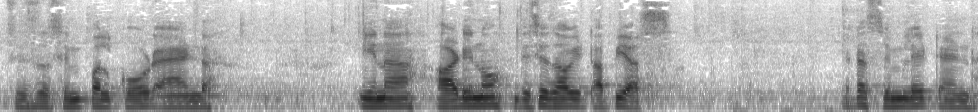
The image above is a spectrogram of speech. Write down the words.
This is a simple code and in a Arduino this is how it appears. Let us simulate and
